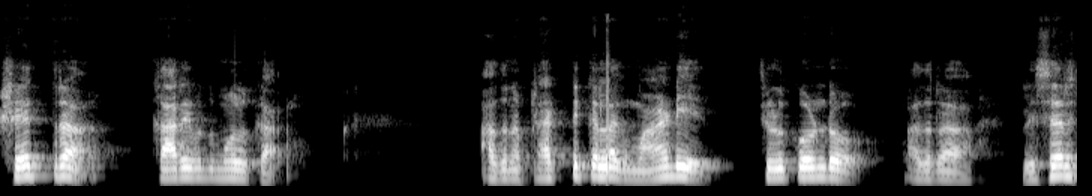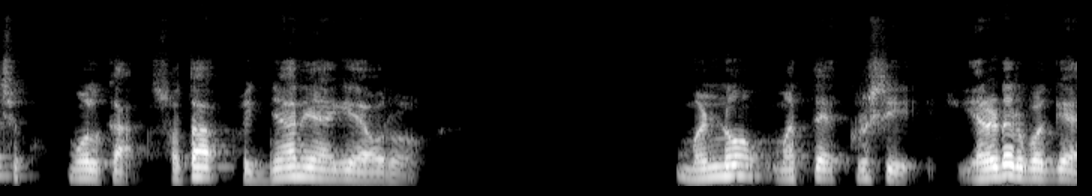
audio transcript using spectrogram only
ಕ್ಷೇತ್ರ ಕಾರ್ಯದ ಮೂಲಕ ಅದನ್ನು ಪ್ರಾಕ್ಟಿಕಲ್ ಆಗಿ ಮಾಡಿ ತಿಳ್ಕೊಂಡು ಅದರ ರಿಸರ್ಚ್ ಮೂಲಕ ಸ್ವತಃ ವಿಜ್ಞಾನಿಯಾಗಿ ಅವರು ಮಣ್ಣು ಮತ್ತು ಕೃಷಿ ಎರಡರ ಬಗ್ಗೆ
